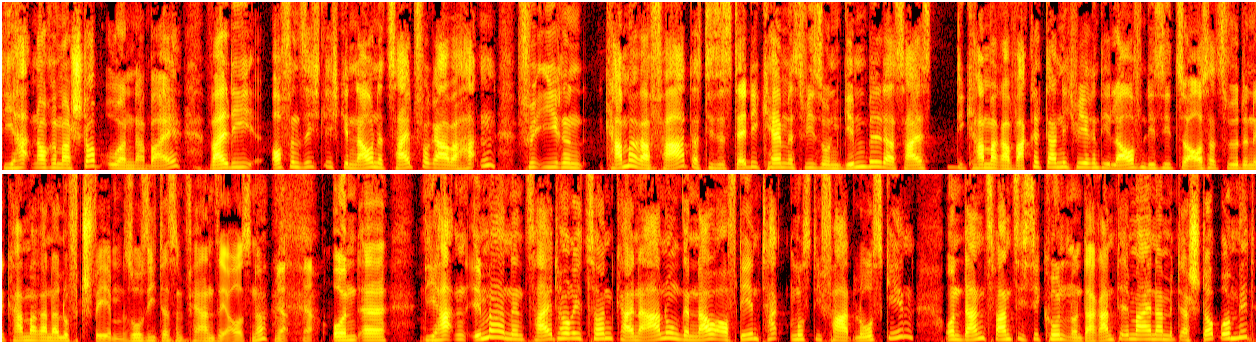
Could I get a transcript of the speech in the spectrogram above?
Die hatten auch immer Stoppuhren dabei, weil die offensichtlich genau eine Zeitvorgabe hatten für ihren Kamerafahrt. Dass diese Steadicam ist wie so ein Gimbal. Das heißt, die Kamera wackelt dann nicht, während die laufen. Die sieht so aus, als würde eine Kamera in der Luft schweben. So sieht das im Fernsehen aus, ne? Ja, ja. Und äh, die hatten immer einen Zeithorizont, keine Ahnung, genau auf den Takt muss die Fahrt losgehen und dann 20 Sekunden. Und da rannte immer einer mit der Stoppuhr mit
